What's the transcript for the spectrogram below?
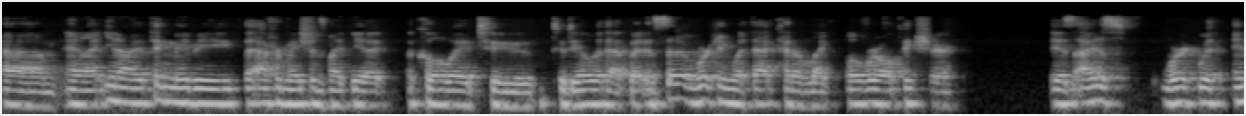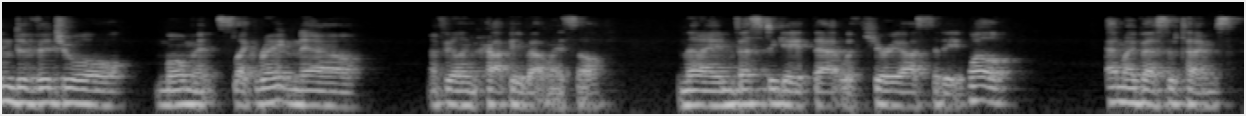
um, and I, you know, I think maybe the affirmations might be a, a, cool way to to deal with that. But instead of working with that kind of like overall picture, is I just work with individual moments. Like right now, I'm feeling crappy about myself, and then I investigate that with curiosity. Well, at my best of times,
